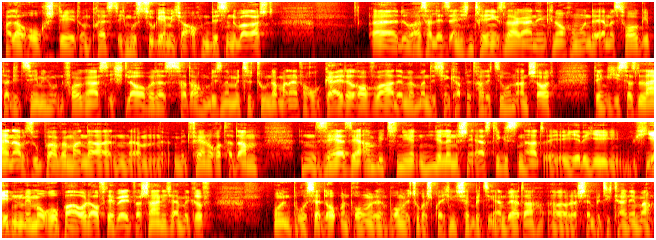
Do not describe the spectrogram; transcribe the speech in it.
weil er hoch steht und presst. Ich muss zugeben, ich war auch ein bisschen überrascht, äh, du hast ja letztendlich ein Trainingslager an den Knochen und der MSV gibt da die 10 Minuten Vollgas. Ich glaube, das hat auch ein bisschen damit zu tun, dass man einfach auch geil darauf war, denn wenn man sich den Cup der Tradition anschaut, denke ich, ist das Line-Up super, wenn man da in, ähm, mit Feyenoord Rotterdam einen sehr, sehr ambitionierten niederländischen Erstligisten hat. Jede, jedem im Europa oder auf der Welt wahrscheinlich ein Begriff. Und Borussia Dortmund brauchen wir, brauchen wir nicht drüber sprechen, Champions League-Anwärter äh, oder Champions League-Teilnehmer.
